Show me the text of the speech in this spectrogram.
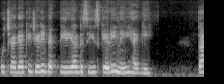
ਪੁੱਛਿਆ ਗਿਆ ਕਿ ਜਿਹੜੀ ਬੈਕਟੀਰੀਆ ਡਿਸੀਜ਼ ਕਿਹੜੀ ਨਹੀਂ ਹੈਗੀ। ਤਾਂ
